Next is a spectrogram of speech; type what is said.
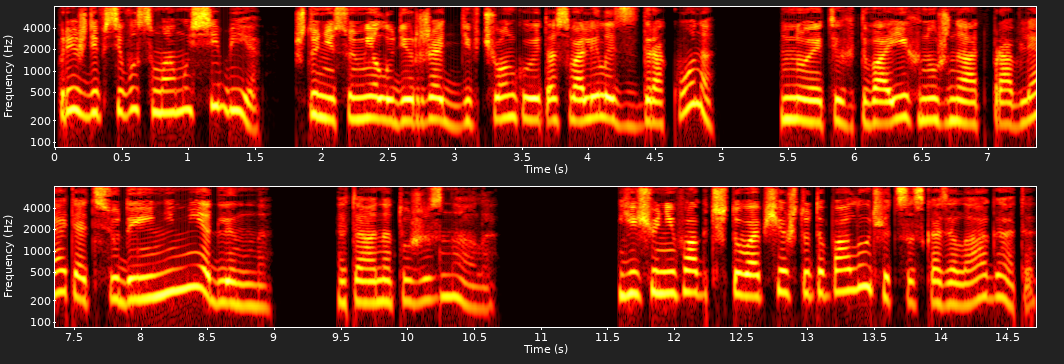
прежде всего самому себе, что не сумел удержать девчонку, и это свалилось с дракона? Но этих двоих нужно отправлять отсюда и немедленно. Это она тоже знала. «Еще не факт, что вообще что-то получится», — сказала Агата.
